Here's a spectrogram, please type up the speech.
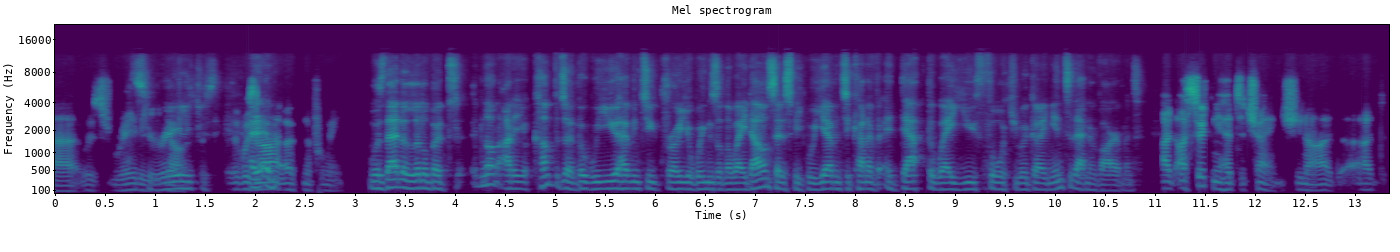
Uh, it was really, really it was an eye opener for me. Was that a little bit not out of your comfort zone, but were you having to grow your wings on the way down, so to speak? Were you having to kind of adapt the way you thought you were going into that environment? I, I certainly had to change. You know, I'd, I'd,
